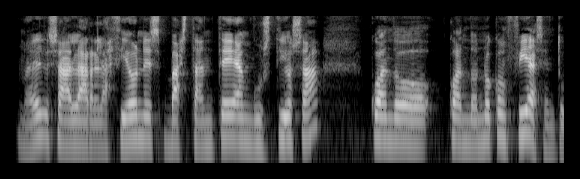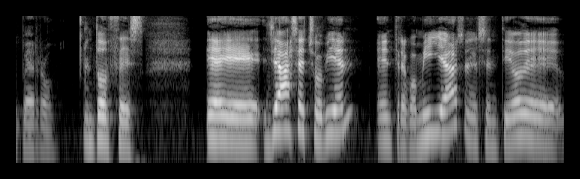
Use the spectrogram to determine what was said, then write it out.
¿vale? O sea, la relación es bastante angustiosa cuando, cuando no confías en tu perro. Entonces, eh, ya has hecho bien, entre comillas, en el sentido de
